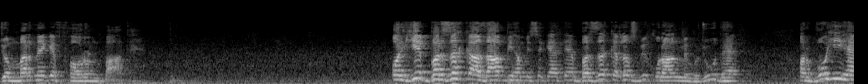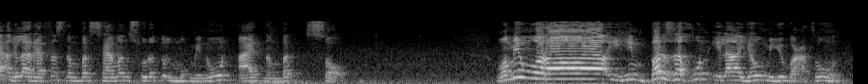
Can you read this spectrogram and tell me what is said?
جو مرنے کے فوراً بعد ہے۔ اور یہ برزخ کا عذاب بھی ہم اسے کہتے ہیں۔ برزخ کا لفظ بھی قرآن میں موجود ہے۔ اور وہی ہے اگلا ریفرنس نمبر سیون سورت المؤمنون، آیت نمبر سو۔ برزخن الا یوم یبعثون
